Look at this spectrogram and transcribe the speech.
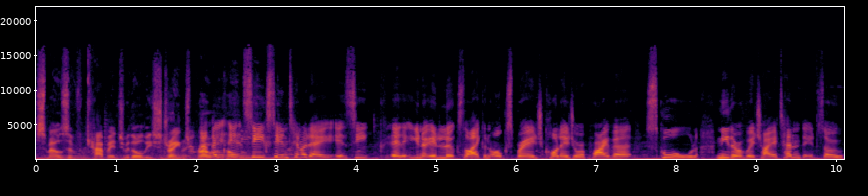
smells of cabbage with all these strange uh, uh, It, it seeks to intimidate. It seek, it, you know, it looks like an Oxbridge college or a private school, neither of which I attended. So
